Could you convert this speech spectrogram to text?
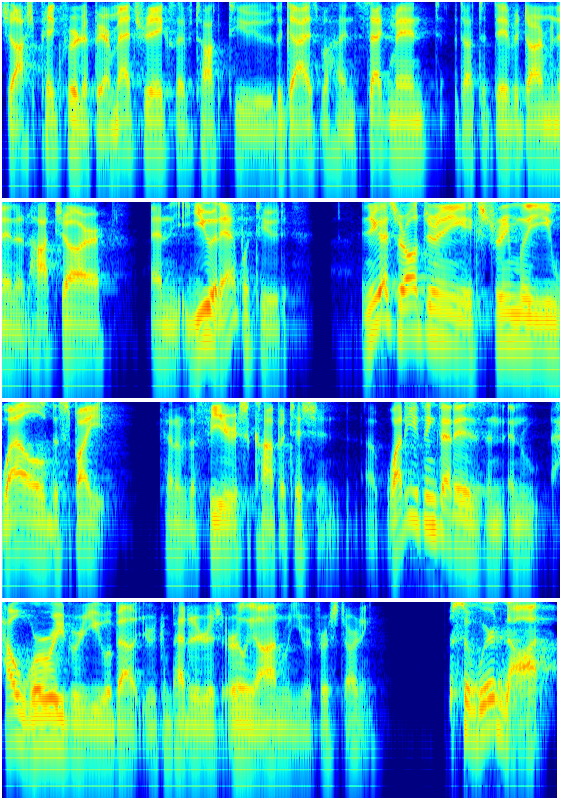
Josh Pigford at Baremetrics. I've talked to the guys behind Segment. I talked to David Darmanin at Hotjar and you at Amplitude. And you guys are all doing extremely well despite kind of the fierce competition. Uh, why do you think that is? And, and, how worried were you about your competitors early on when you were first starting? So we're not.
